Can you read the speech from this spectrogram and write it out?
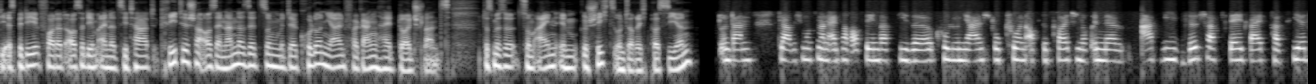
Die SPD fordert außerdem eine Zitat kritische Auseinandersetzung mit der kolonialen Vergangenheit Deutschlands. Das müsse zum einen im Geschichtsunterricht passieren. Und dann, glaube ich, muss man einfach auch sehen, was diese kolonialen Strukturen auch bis heute noch in der Art, wie Wirtschaft weltweit passiert,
